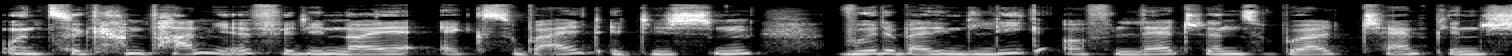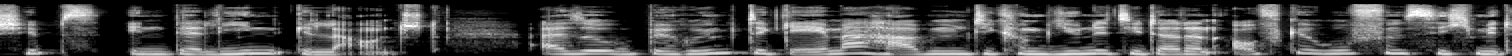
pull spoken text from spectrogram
Und zur Kampagne für die neue X-Wild Edition wurde bei den League of Legends World Championships in Berlin gelauncht. Also berühmte Gamer haben die Community da dann aufgerufen, sich mit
